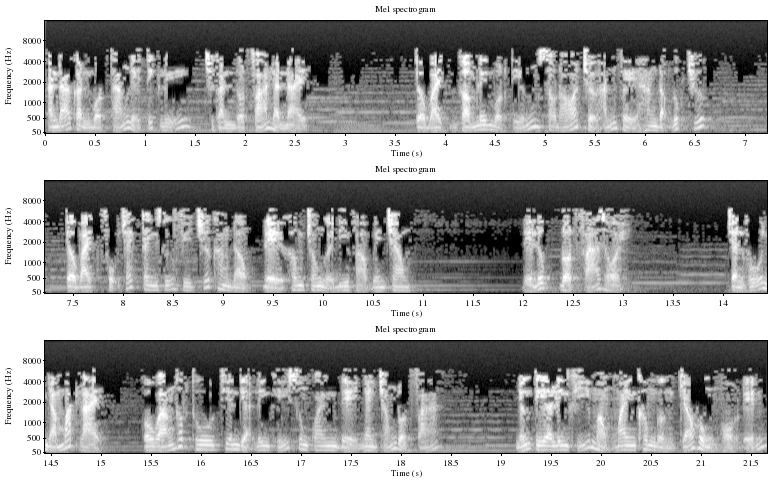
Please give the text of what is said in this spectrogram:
Hắn đã cần một tháng để tích lũy, chỉ cần đột phá lần này. Tiểu Bạch gầm lên một tiếng, sau đó chở hắn về hang động lúc trước. Tiểu Bạch phụ trách canh giữ phía trước hang động để không cho người đi vào bên trong. Đến lúc đột phá rồi, Trần Vũ nhắm mắt lại, cố gắng hấp thu thiên địa linh khí xung quanh để nhanh chóng đột phá. Những tia linh khí mỏng manh không ngừng kéo hùng hổ đến,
